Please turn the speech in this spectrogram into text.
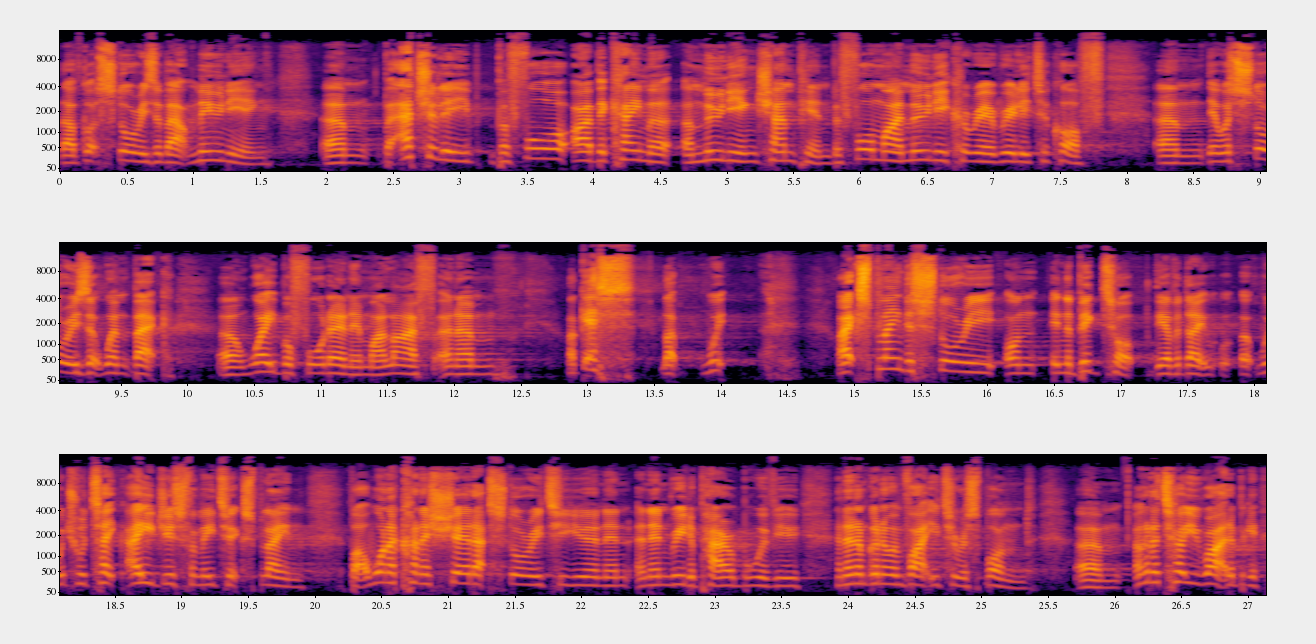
that I've got stories about mooneying. Um, but actually, before I became a, a mooneying champion, before my mooney career really took off, um, there were stories that went back uh, way before then in my life, and um, I guess like we, I explained a story on, in the Big Top the other day, which would take ages for me to explain. But I want to kind of share that story to you and then, and then read a parable with you. And then I'm going to invite you to respond. Um, I'm going to tell you right at the beginning,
